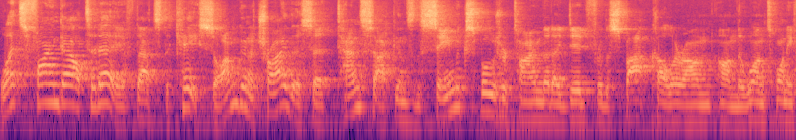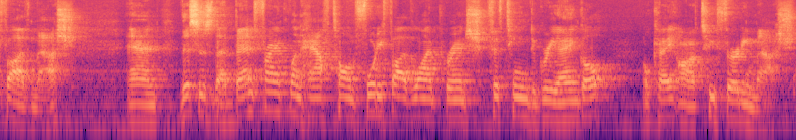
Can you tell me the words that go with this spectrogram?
Let's find out today if that's the case. So I'm gonna try this at 10 seconds, the same exposure time that I did for the spot color on, on the 125 mesh. And this is the Ben Franklin halftone 45 line per inch, 15 degree angle, okay, on a 230 mesh.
